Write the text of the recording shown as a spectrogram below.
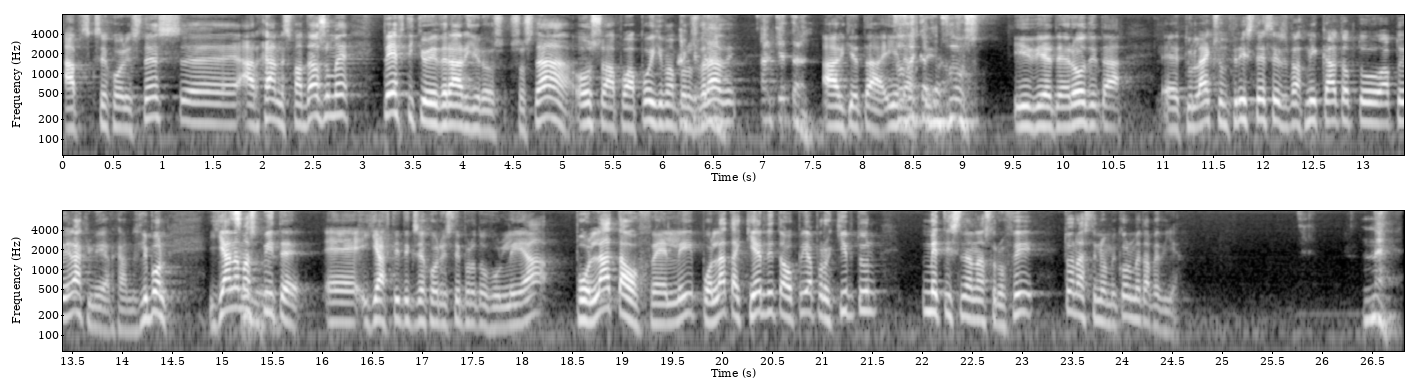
Από τις ξεχωριστές ε, Αρχάνες. Φαντάζομαι πέφτει και ο υδράργυρος, σωστά, όσο από απόγευμα προς βράδυ. Αρκετά. Αρκετά. Είναι 12 βαθμούς. Η ιδιαιτερότητα ε, τουλάχιστον 3-4 βαθμοί κάτω από το, από το Ηράκλειο οι Αρχάνες. Λοιπόν, για να μας πείτε ε, για αυτή την ξεχωριστή πρωτοβουλία, πολλά τα ωφέλη, πολλά τα κέρδη τα οποία προκύπτουν με τη συναναστροφή των αστυνομικών με τα παιδιά. Ναι.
